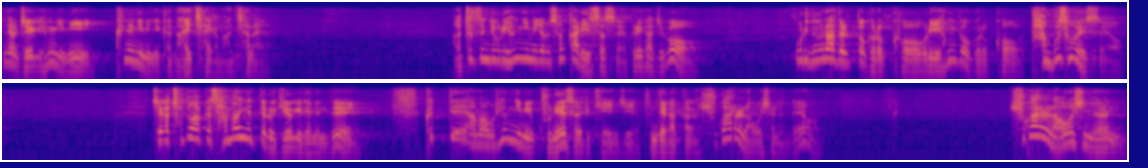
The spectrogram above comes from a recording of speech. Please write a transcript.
왜냐면 저희 형님이 큰 형님이니까 나이 차이가 많잖아요. 어떻든지 우리 형님이 좀 성깔이 있었어요. 그래가지고 우리 누나들도 그렇고 우리 형도 그렇고 다 무서워했어요. 제가 초등학교 3학년 때로 기억이 되는데 그때 아마 우리 형님이 군에서 이렇게 이제 군대 갔다가 휴가를 나오셨는데요. 휴가를 나오시면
